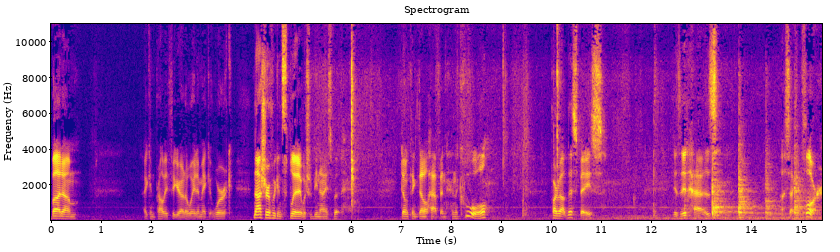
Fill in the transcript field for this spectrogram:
but um, I can probably figure out a way to make it work. Not sure if we can split it, which would be nice, but don't think that'll happen. And the cool part about this space is it has a second floor.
